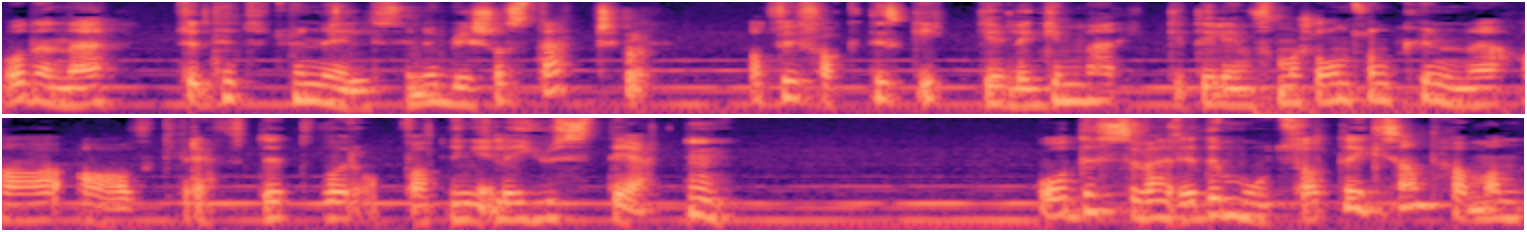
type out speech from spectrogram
Og denne, dette tunnelsynet blir så sterkt at vi faktisk ikke legger merke til informasjon som kunne ha avkreftet vår oppfatning eller justert den. Og dessverre det motsatte. ikke sant? Har man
